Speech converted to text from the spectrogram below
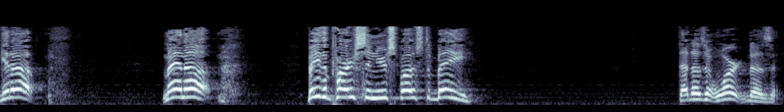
get up, man up, be the person you're supposed to be? That doesn't work, does it?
